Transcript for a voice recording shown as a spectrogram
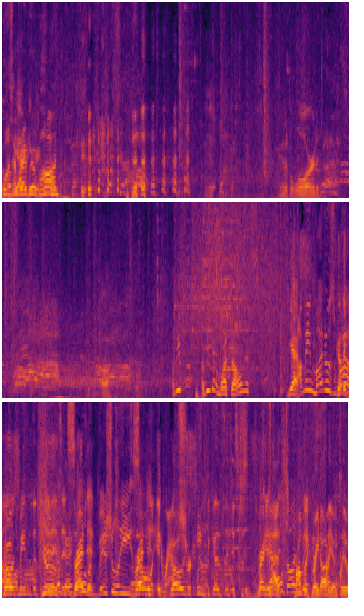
Was Yeah, I me too. poop on? Good lord. Have you are we going to watch all of this? Yes. I mean, might as 'Cause it well. goes- I mean, it's, Dude, it's, it's okay. so Brendan- like visually so like it goes- enrapturing because it- it's just Brendan- it's Yeah, all it's done probably like, great audio, practically, too.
